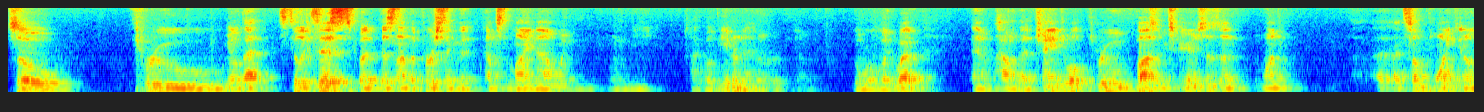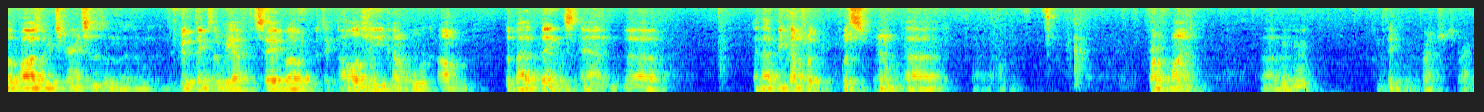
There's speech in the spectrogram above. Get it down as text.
so through, you know, that still exists, but that's not the first thing that comes to mind now when, when we talk about the internet or you know, the World Wide Web. And how did that change? Well, through positive experiences, and one at some point, you know, the positive experiences and, and, the good things that we have to say about the technology kind of overcome the bad things, and uh, and that becomes what, was you know uh, um, front of mind. Uh, mm-hmm. I'm thinking French, sorry.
